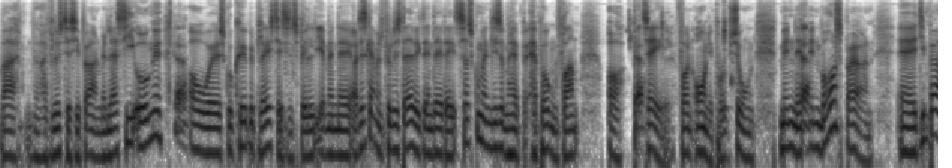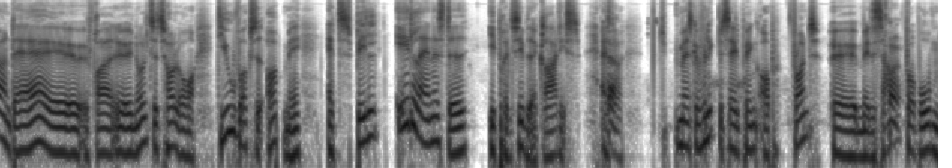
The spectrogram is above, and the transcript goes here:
var, nu har jeg lyst til at sige børn, men lad os sige unge, ja. og øh, skulle købe et Playstation-spil, jamen, øh, og det skal man selvfølgelig stadigvæk den dag i dag, så skulle man ligesom have, have punkten frem og betale ja. for en ordentlig produktion. Men, øh, ja. men vores børn, øh, de børn, der er øh, fra øh, 0 til 12 år, de er jo vokset op med, at spil et eller andet sted i princippet er gratis. Altså, ja man skal selvfølgelig ikke betale penge op front øh, med det samme for at bruge dem,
